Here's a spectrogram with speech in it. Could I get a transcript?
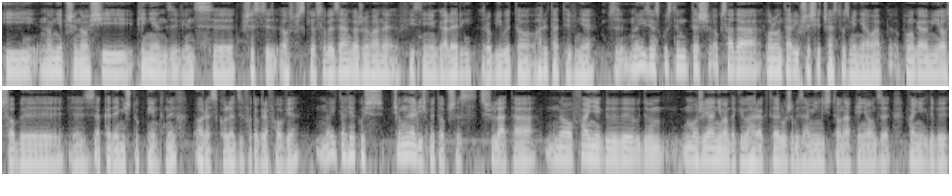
i no, nie przynosi pieniędzy, więc y, wszyscy, wszystkie osoby zaangażowane w istnienie galerii robiły to charytatywnie. No i w związku z tym też obsada wolontariuszy się często zmieniała. Pomagały mi osoby y, z Akademii Sztuk Pięknych oraz koledzy fotografowie. No i tak jakoś ciągnęliśmy to przez trzy lata. No fajnie, gdyby był, gdybym, może ja nie mam takiego charakteru, żeby zamienić to na pieniądze. Fajnie, gdyby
